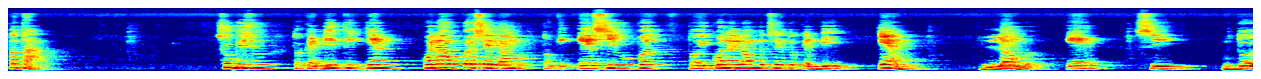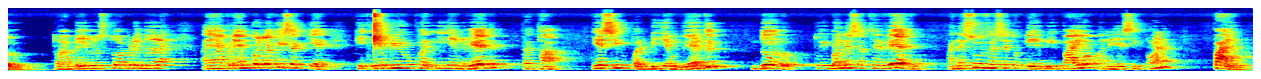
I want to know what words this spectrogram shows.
તથા શું બીજું? તો કે D થી M કોના ઉપર છે લંબ? તો કે AC ઉપર. તો એ કોને લંબ છે? તો કે D M લંબ. AC દોરો. તો આ બે વસ્તુ આપણે દોરા. અહીંયા આપણે એમ પણ લખી શકીએ કે AB ઉપર EN વેધ તથા AC ઉપર DM વેધ દોરો. તો એ બંને સાથે વેધ અને શું થશે તો કે AB પાયો અને AC પણ પાયો.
